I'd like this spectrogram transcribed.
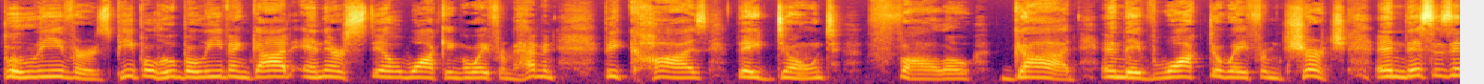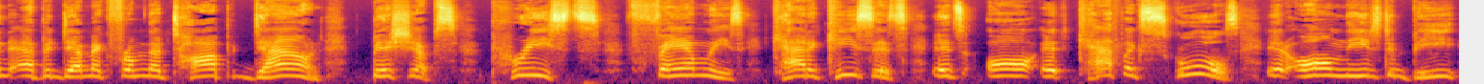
believers, people who believe in God, and they're still walking away from heaven because they don't follow God and they've walked away from church. And this is an epidemic from the top down bishops, priests, families, catechesis. It's all at Catholic schools. It all needs to be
